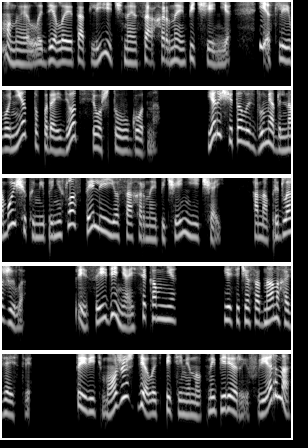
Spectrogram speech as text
Мануэлла делает отличное сахарное печенье. Если его нет, то подойдет все, что угодно. Я рассчиталась двумя дальнобойщиками и принесла Стелле ее сахарное печенье и чай. Она предложила. «Присоединяйся ко мне. Я сейчас одна на хозяйстве. Ты ведь можешь сделать пятиминутный перерыв, верно?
